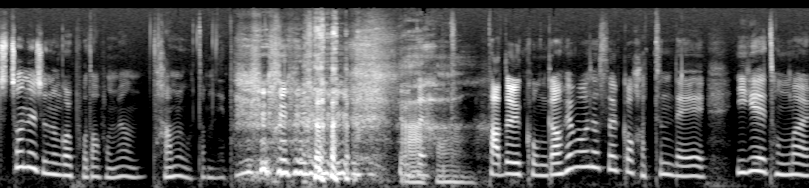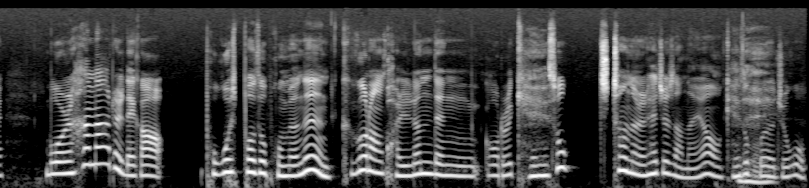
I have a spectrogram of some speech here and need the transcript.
추천해 주는 걸 보다 보면 잠을 못 잡니다. 다들 공감해 보셨을 것 같은데 이게 정말 뭘 하나를 내가 보고 싶어서 보면은 그거랑 관련된 거를 계속 추천을 해주잖아요. 계속 네. 보여주고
